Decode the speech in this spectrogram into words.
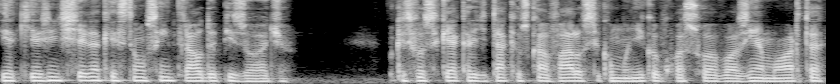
E aqui a gente chega à questão central do episódio. Porque se você quer acreditar que os cavalos se comunicam com a sua vozinha morta,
